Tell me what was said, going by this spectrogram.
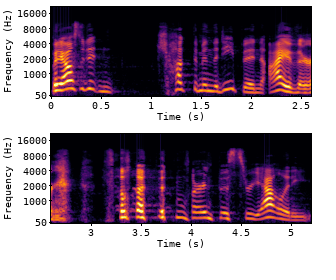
But I also didn't chuck them in the deep end either to let them learn this reality.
